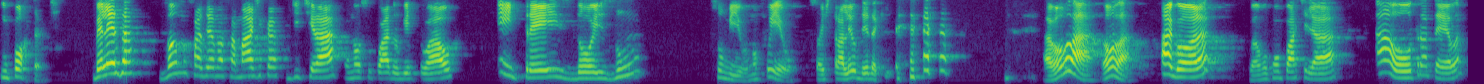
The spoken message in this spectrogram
importante. Beleza? Vamos fazer a nossa mágica de tirar o nosso quadro virtual em 3, 2, 1. Sumiu, não fui eu. Só estralei o dedo aqui. vamos lá, vamos lá. Agora, vamos compartilhar a outra tela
